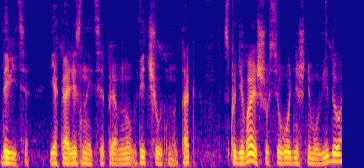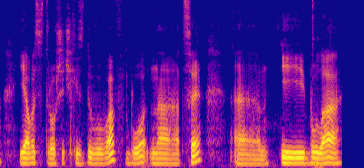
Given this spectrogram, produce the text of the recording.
Дивіться, яка різниця, прям ну відчутно, так? Сподіваюсь, що в сьогоднішньому відео я вас трошечки здивував, бо на це е, і була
